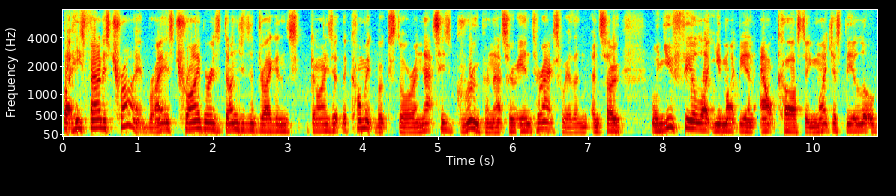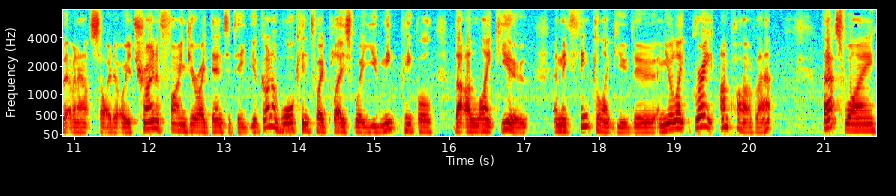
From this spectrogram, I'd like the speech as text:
But he's found his tribe, right? His tribe are his Dungeons and Dragons guys at the comic book store, and that's his group, and that's who he interacts with. And, and so when you feel like you might be an outcast, or you might just be a little bit of an outsider, or you're trying to find your identity, you're going to walk into a place where you meet people that are like you, and they think like you do, and you're like, great, I'm part of that. That's why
